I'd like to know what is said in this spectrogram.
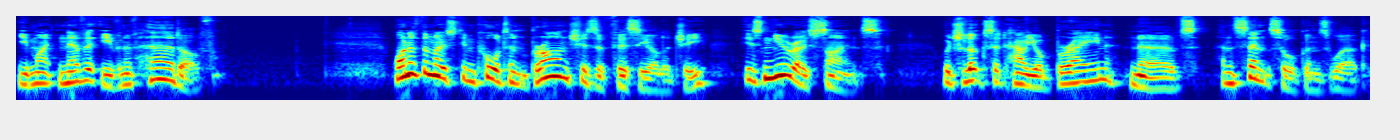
you might never even have heard of. One of the most important branches of physiology is neuroscience, which looks at how your brain, nerves, and sense organs work.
